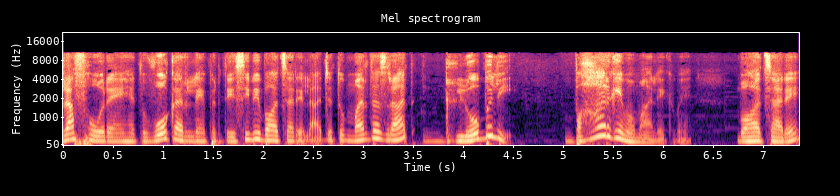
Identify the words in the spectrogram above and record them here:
रफ हो रहे हैं तो वो कर लें फिर देसी भी बहुत सारे इलाज है। तो मर्द हजरात ग्लोबली बाहर के ममालिक में बहुत सारे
